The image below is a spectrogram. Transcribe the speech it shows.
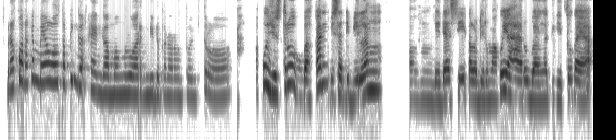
Sebenernya aku anaknya melo tapi nggak kayak nggak mau ngeluarin di depan orang tua gitu loh. Aku justru bahkan bisa dibilang um, beda sih kalau di rumahku ya haru banget gitu kayak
